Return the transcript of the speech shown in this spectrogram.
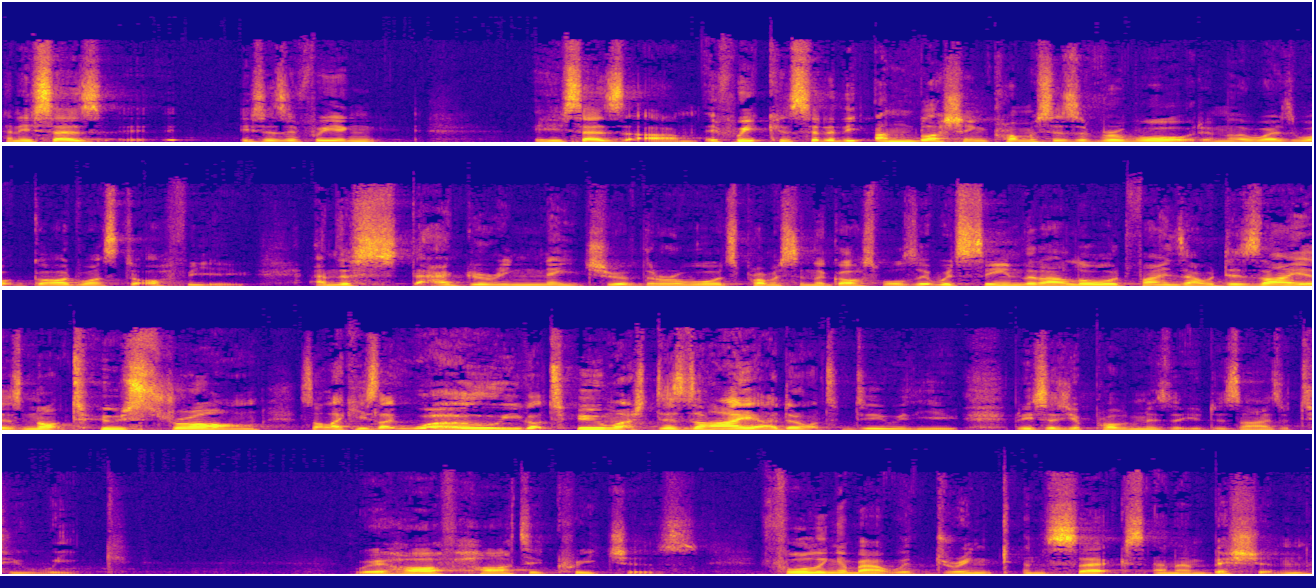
And he says, he says if we, he says, um, if we consider the unblushing promises of reward, in other words, what God wants to offer you, and the staggering nature of the rewards promised in the Gospels, it would seem that our Lord finds our desires not too strong. It's not like He's like, whoa, you've got too much desire. I don't know what to do with you. But He says, your problem is that your desires are too weak. We're half hearted creatures, fooling about with drink and sex and ambition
